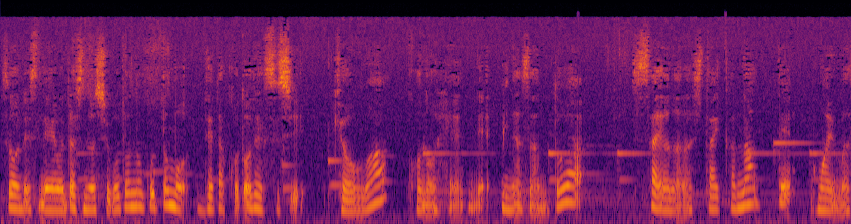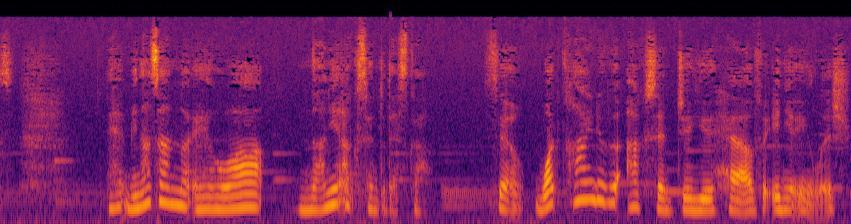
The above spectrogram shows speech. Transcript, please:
そうですね。私の仕事のことも出たことですし、今日は この辺で皆さんとはさよならしたいかなって思います。ね、皆さんの英語は何アクセントですか So, what kind of accent do you have in your English?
